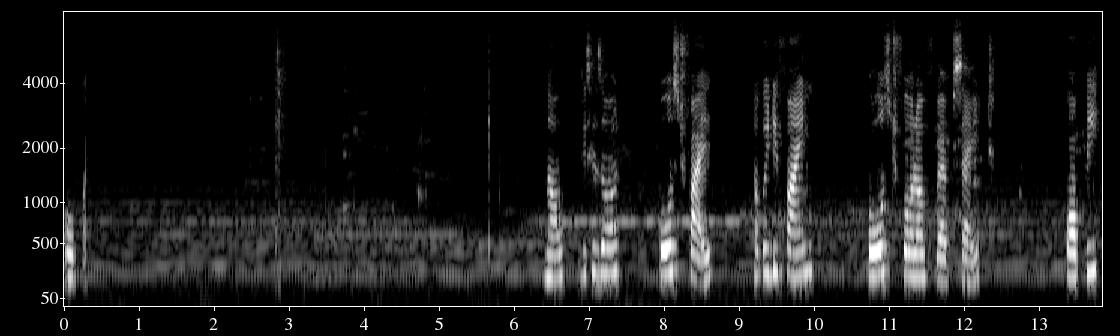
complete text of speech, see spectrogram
open now this is our host file now we define host for our website copy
